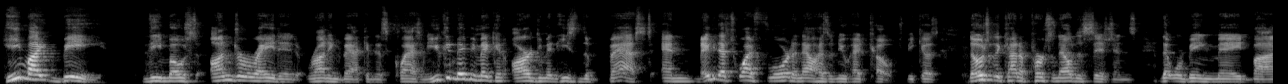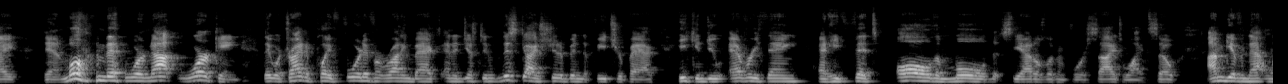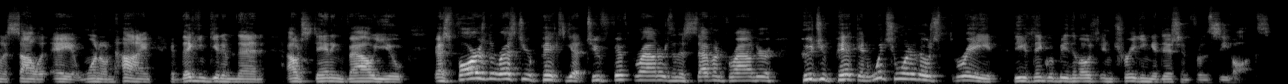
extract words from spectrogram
he might be the most underrated running back in this class. And you can maybe make an argument he's the best. And maybe that's why Florida now has a new head coach because those are the kind of personnel decisions that were being made by Dan Mullen that were not working. They were trying to play four different running backs, and it just didn't. This guy should have been the feature back. He can do everything, and he fits all the mold that Seattle's looking for size wise. So I'm giving that one a solid A at 109. If they can get him, then outstanding value. As far as the rest of your picks, you got two fifth rounders and a seventh rounder. Who'd you pick, and which one of those three do you think would be the most intriguing addition for the Seahawks?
